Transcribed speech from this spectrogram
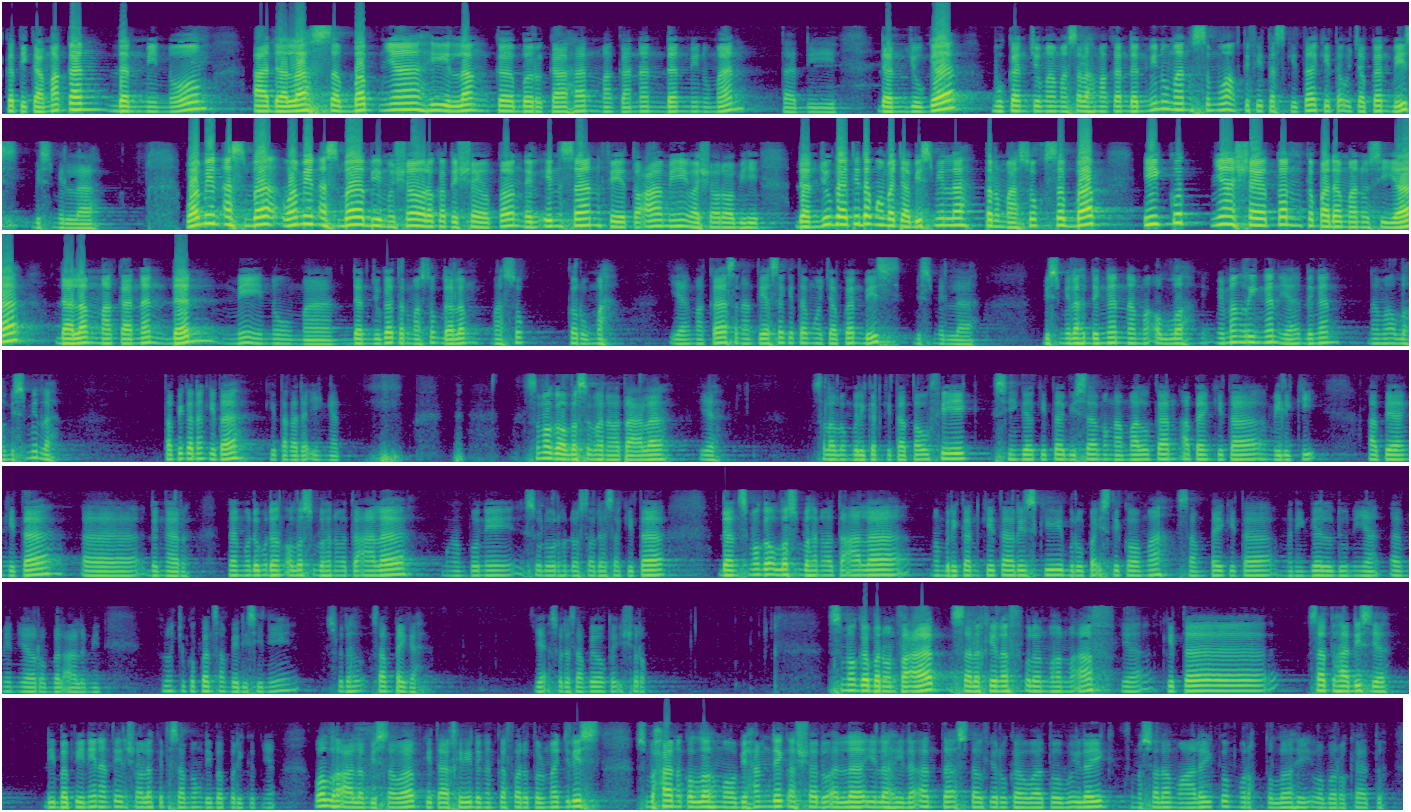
ketika makan dan minum adalah sebabnya hilang keberkahan makanan dan minuman tadi. Dan juga bukan cuma masalah makan dan minuman, semua aktivitas kita kita ucapkan bis bismillah. Wa min asba wa min asbabi musyarakati syaitan lil insan fi ta'amihi wa syarabihi. Dan juga tidak membaca bismillah termasuk sebab ikutnya syaitan kepada manusia dalam makanan dan minuman dan juga termasuk dalam masuk ke rumah. Ya, maka senantiasa kita mengucapkan bis bismillah. Bismillah dengan nama Allah. Memang ringan ya dengan nama Allah bismillah. Tapi kadang kita kita kadang ingat. Semoga Allah Subhanahu wa taala ya selalu memberikan kita taufik sehingga kita bisa mengamalkan apa yang kita miliki, apa yang kita uh, dengar dan mudah-mudahan Allah Subhanahu wa taala mengampuni seluruh dosa-dosa kita dan semoga Allah Subhanahu wa taala memberikan kita rizki berupa istiqomah sampai kita meninggal dunia. Amin ya rabbal alamin. Belum cukupkan sampai di sini. Sudah sampai kah? Ya, sudah sampai waktu isyraq. Semoga bermanfaat. Salah khilaf ulun mohon maaf ya. Kita satu hadis ya. Di bab ini nanti insyaallah kita sambung di bab berikutnya. Wallahu a'lam bisawab. Kita akhiri dengan kafaratul majlis. Subhanakallahumma wa bihamdik asyhadu an la ilaha illa anta astaghfiruka wa atubu ilaik. Warahmatullahi wabarakatuh.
